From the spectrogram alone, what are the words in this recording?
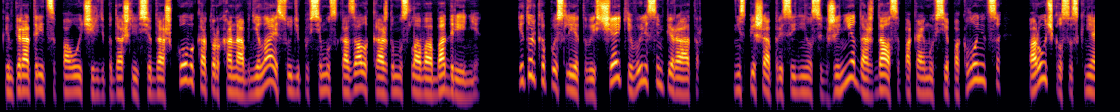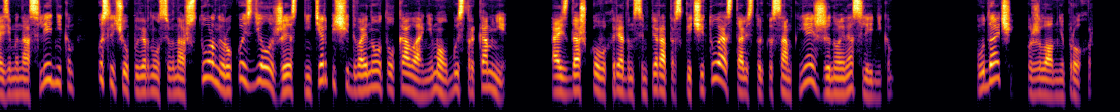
К императрице по очереди подошли все Дашковы, которых она обняла и, судя по всему, сказала каждому слова ободрения. И только после этого из чайки вылез император, не спеша присоединился к жене, дождался, пока ему все поклонятся, поручкался с князем и наследником, после чего повернулся в нашу сторону и рукой сделал жест, не терпящий двойного толкования, мол, быстро ко мне а из Дашковых рядом с императорской четой остались только сам князь с женой и наследником. «Удачи», — пожелал мне Прохор.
